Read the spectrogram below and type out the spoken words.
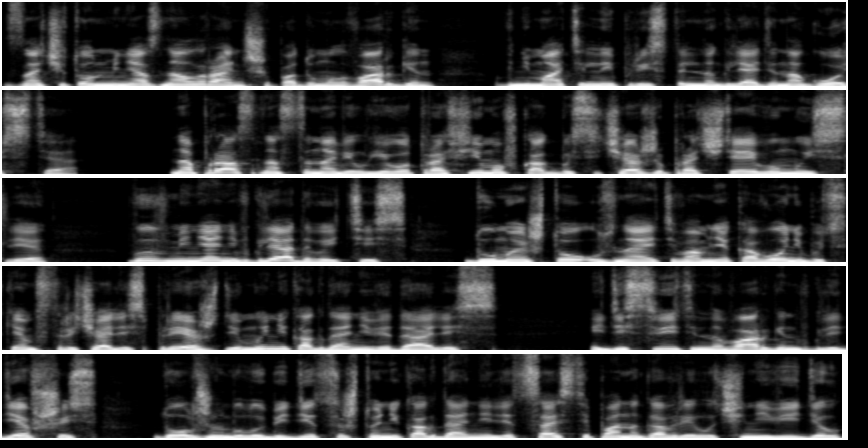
«Значит, он меня знал раньше», — подумал Варген, внимательно и пристально глядя на гостя. Напрасно остановил его Трофимов, как бы сейчас же прочтя его мысли. «Вы в меня не вглядываетесь, думая, что узнаете во мне кого-нибудь, с кем встречались прежде. Мы никогда не видались». И действительно, Варгин, вглядевшись, должен был убедиться, что никогда ни лица Степана Гавриловича не видел,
